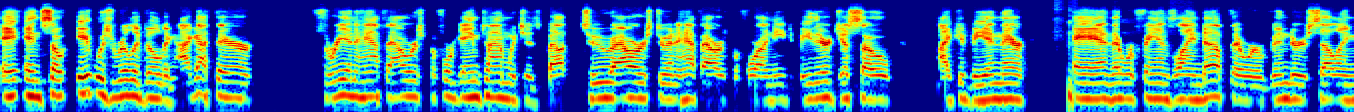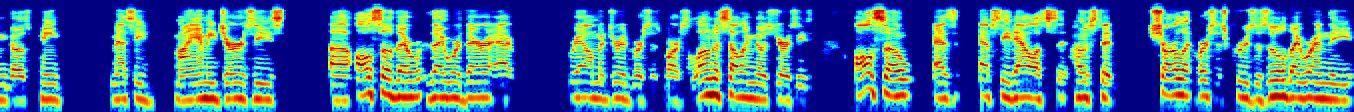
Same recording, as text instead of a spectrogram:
and, and, so it was really building. I got there three and a half hours before game time, which is about two hours, two and a half hours before I need to be there, just so I could be in there. And there were fans lined up. There were vendors selling those pink, Messi Miami jerseys. Uh, also, there they were there at Real Madrid versus Barcelona selling those jerseys. Also, as FC Dallas hosted Charlotte versus Cruz Azul, they were in the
